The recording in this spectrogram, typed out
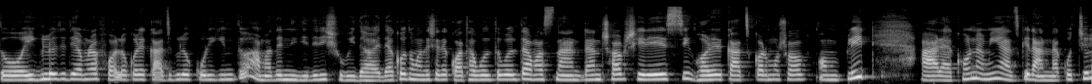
তো এইগুলো যদি আমরা ফলো করে কাজগুলো করি কিন্তু আমাদের নিজেদেরই সুবিধা হয়। দেখো তোমাদের সাথে কথা বলতে বলতে আমার স্নান টান সব সেরে এসেছি, ঘরের কাজকর্ম সব কমপ্লিট আর এখন আমি আজকে রান্না করছিল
